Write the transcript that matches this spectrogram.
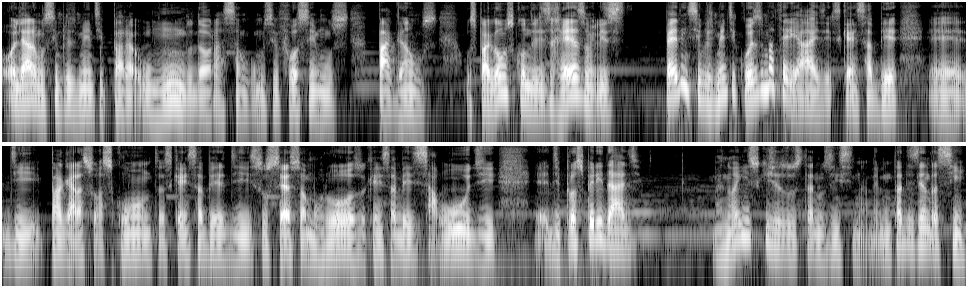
olharmos simplesmente para o mundo da oração como se fôssemos pagãos, os pagãos, quando eles rezam, eles pedem simplesmente coisas materiais, eles querem saber é, de pagar as suas contas, querem saber de sucesso amoroso, querem saber de saúde, é, de prosperidade. Mas não é isso que Jesus está nos ensinando. Ele não está dizendo assim:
